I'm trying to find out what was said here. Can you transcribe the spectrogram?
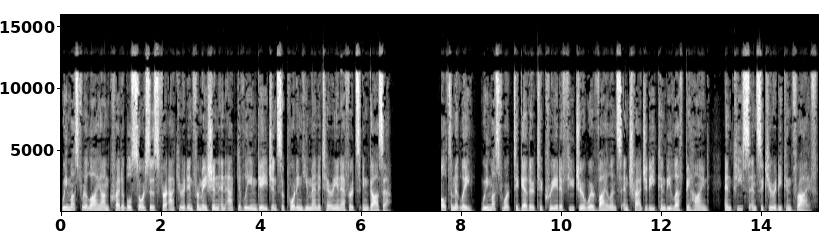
We must rely on credible sources for accurate information and actively engage in supporting humanitarian efforts in Gaza. Ultimately, we must work together to create a future where violence and tragedy can be left behind, and peace and security can thrive.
